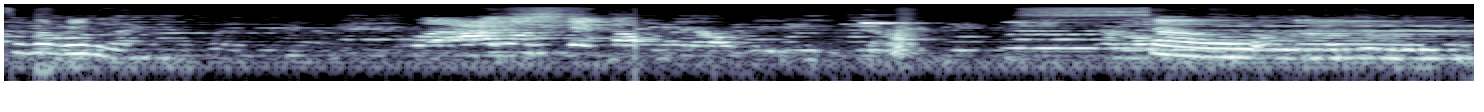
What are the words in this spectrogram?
to the video. You know when they go on the key down, they burn. When they call, when they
